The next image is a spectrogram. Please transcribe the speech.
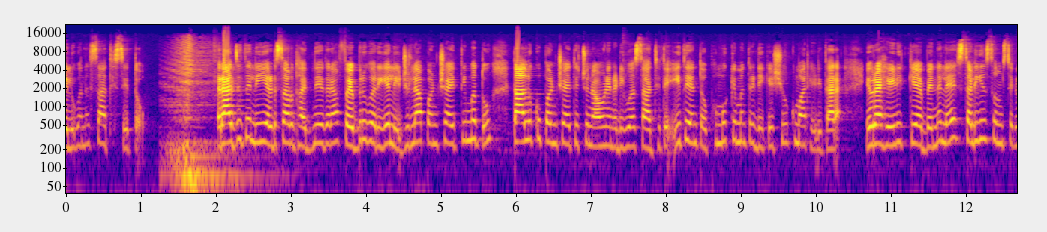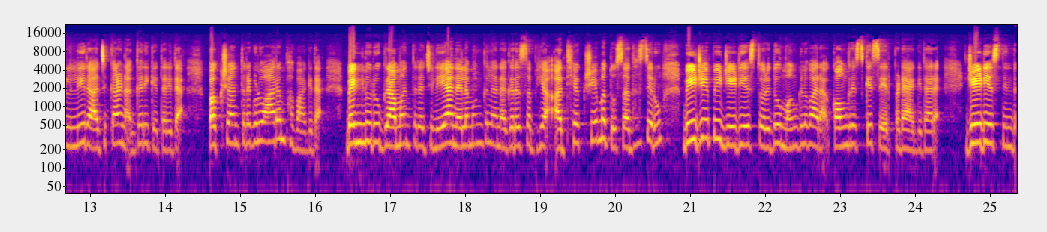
ಗೆಲುವನ್ನು ಸಾಧಿಸಿತ್ತು. ರಾಜ್ಯದಲ್ಲಿ ಎರಡ್ ಸಾವಿರದ ಹದಿನೈದರ ಫೆಬ್ರವರಿಯಲ್ಲಿ ಜಿಲ್ಲಾ ಪಂಚಾಯಿತಿ ಮತ್ತು ತಾಲೂಕು ಪಂಚಾಯಿತಿ ಚುನಾವಣೆ ನಡೆಯುವ ಸಾಧ್ಯತೆ ಇದೆ ಅಂತ ಉಪಮುಖ್ಯಮಂತ್ರಿ ಡಿಕೆ ಶಿವಕುಮಾರ್ ಹೇಳಿದ್ದಾರೆ. ಇವರ ಹೇಳಿಕೆಯ ಬೆನ್ನಲ್ಲೇ ಸ್ಥಳೀಯ ಸಂಸ್ಥೆಗಳಲ್ಲಿ ರಾಜಕಾರಣ ಗರಿಗೆ ತರಿದೆ. ಪಕ್ಷಾಂತರಗಳು ಆರಂಭವಾಗಿದೆ. ಬೆಂಗಳೂರು ಗ್ರಾಮಾಂತರ ಜಿಲ್ಲೆಯ ನೆಲಮಂಗಲ ನಗರಸಭೆಯ ಅಧ್ಯಕ್ಷೆ ಮತ್ತು ಸದಸ್ಯರು ಬಿಜೆಪಿ ಜೆಡಿಎಸ್ ತೊರೆದು ಮಂಗಳವಾರ ಕಾಂಗ್ರೆಸ್ಗೆ ಸೇರ್ಪಡೆಯಾಗಿದ್ದಾರೆ. ಜೆಡಿಎಸ್ನಿಂದ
